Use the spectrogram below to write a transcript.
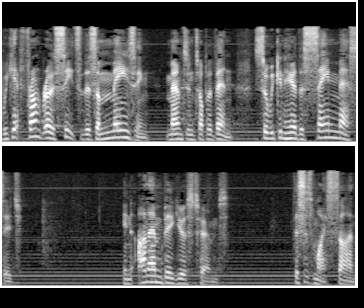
We get front row seats at this amazing mountaintop event so we can hear the same message in unambiguous terms. This is my son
